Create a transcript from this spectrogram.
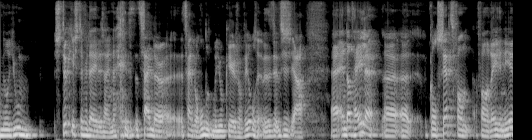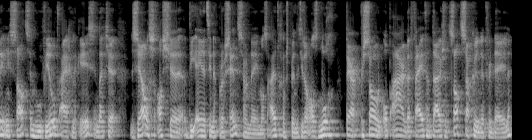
miljoen stukjes te verdelen zijn. Nee, het zijn er, het zijn er 100 miljoen keer zoveel. Het is, ja, uh, en dat hele uh, uh, concept van, van redeneren in sats en hoeveel het eigenlijk is. En dat je zelfs als je die 21% zou nemen als uitgangspunt, dat je dan alsnog per persoon op aarde 50.000 sats zou kunnen verdelen.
